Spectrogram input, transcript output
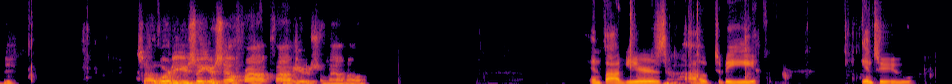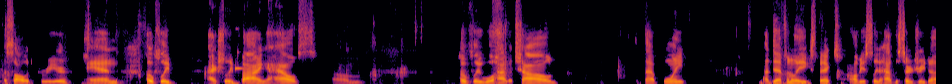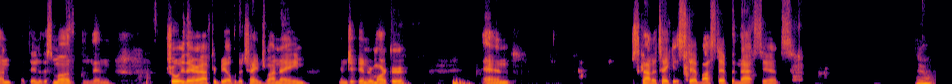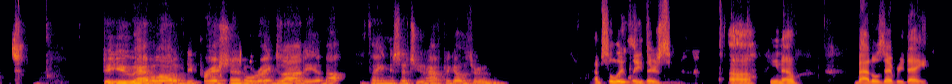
so, where do you see yourself five, five years from now, Noah? In five years, I hope to be into a solid career and hopefully actually buying a house. Um, hopefully we'll have a child at that point. I definitely expect, obviously, to have the surgery done at the end of this month, and then shortly thereafter, be able to change my name and gender marker, and just kind of take it step by step in that sense. Yeah. Do you have a lot of depression or anxiety about the things that you have to go through? Absolutely. There's, uh, you know, battles every day.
